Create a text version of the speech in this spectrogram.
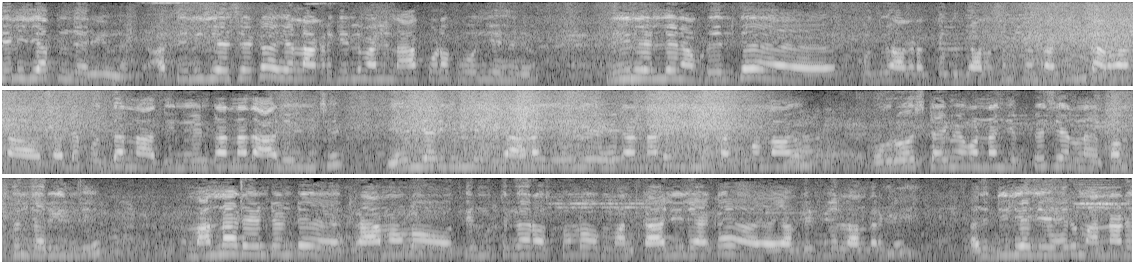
తెలియజేయడం జరిగిందండి ఆ తెలియజేసాక వీళ్ళు అక్కడికి వెళ్ళి మళ్ళీ నాకు కూడా ఫోన్ చేశారు. నేను వెళ్ళాను. అప్పుడు వెళ్తే కొద్దిగా అక్కడ కొద్దిగా గరసల కింద తగ్గిన తర్వాత సర్లే పొద్దున్న దీన్ని ఏంటన్నది ఆలోచించి ఏం జరిగింది? ఇది అలా ఏం వేయడన్నది ఇల్లు కట్టుకుందాము ఒక రోజు టైం ఇవ్వండి అని చెప్పేసి వీళ్ళని పంపడం జరిగింది. మన్నాడు ఏంటంటే గ్రామంలో తిరుమూర్తి గారు వస్తంలో మన ఖాళీ లేక ఎంపీపీ అందరికీ అది డిలే చేశారు మన్నాడు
